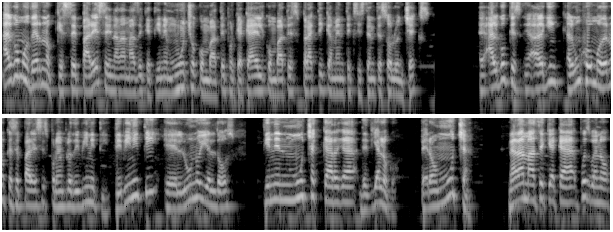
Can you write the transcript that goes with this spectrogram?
algo moderno que se parece nada más de que tiene mucho combate, porque acá el combate es prácticamente existente solo en checks. Eh, algo que alguien, algún juego moderno que se parece es, por ejemplo, Divinity. Divinity, el 1 y el 2, tienen mucha carga de diálogo. pero mucha. Nada más de que acá, pues bueno,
